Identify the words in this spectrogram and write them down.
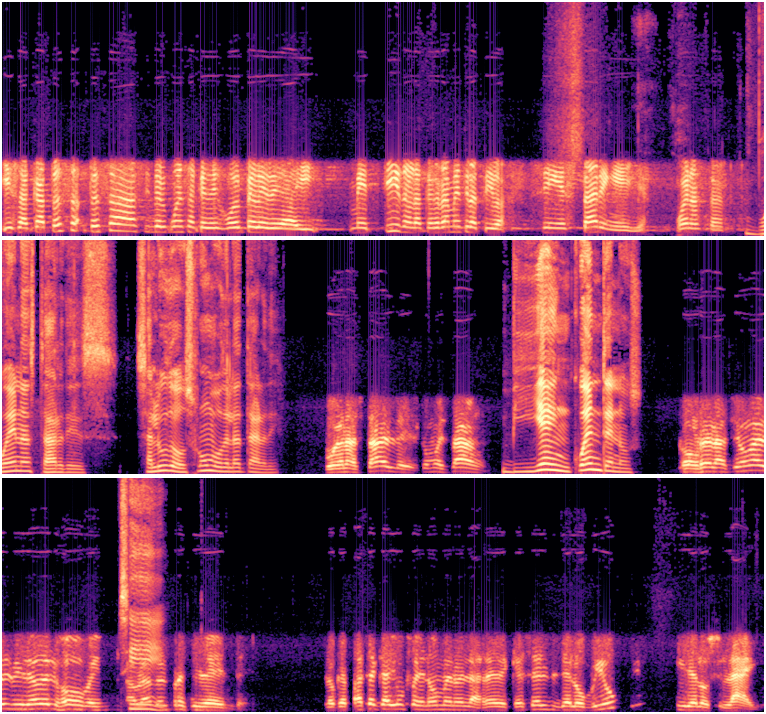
y sacar toda esa, toda esa sinvergüenza que dejó el PLD ahí, metido en la carrera administrativa, sin estar en ella. Buenas tardes. Buenas tardes. Saludos, rumbo de la tarde. Buenas tardes, ¿cómo están? Bien, cuéntenos. Con relación al video del joven, Sí. hablando del presidente, lo que pasa es que hay un fenómeno en las redes que es el de los views y de los likes.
